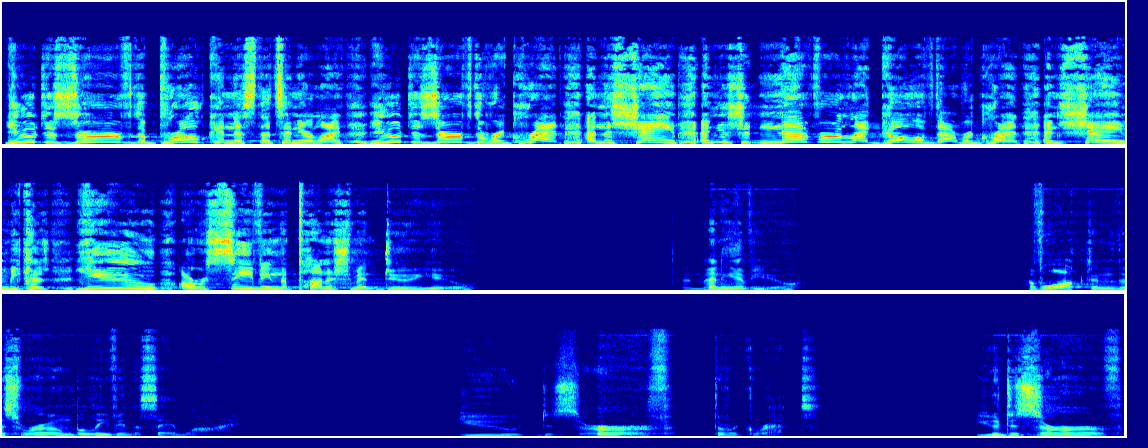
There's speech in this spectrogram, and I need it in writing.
You deserve the brokenness that's in your life. You deserve the regret and the shame, and you should never let go of that regret and shame because you are receiving the punishment due you. And many of you have walked into this room believing the same lie. You deserve the regret. You deserve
